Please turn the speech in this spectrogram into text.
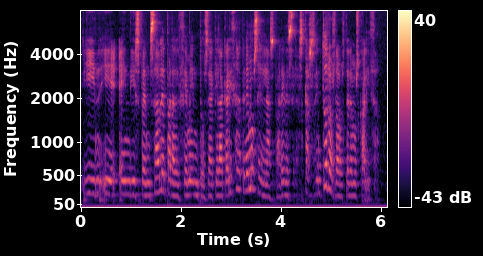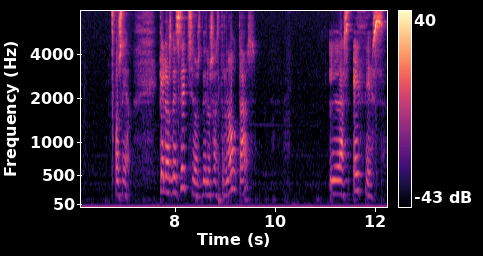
e indispensable para el cemento. O sea, que la caliza la tenemos en las paredes, en las casas, en todos lados tenemos caliza. O sea, que los desechos de los astronautas, las heces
